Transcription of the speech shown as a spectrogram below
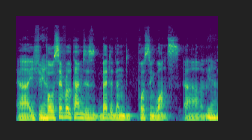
Uh, if you yeah. post several times, it's better than posting once. Um, yeah.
